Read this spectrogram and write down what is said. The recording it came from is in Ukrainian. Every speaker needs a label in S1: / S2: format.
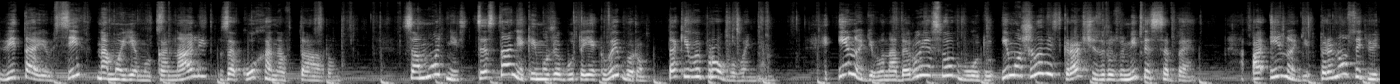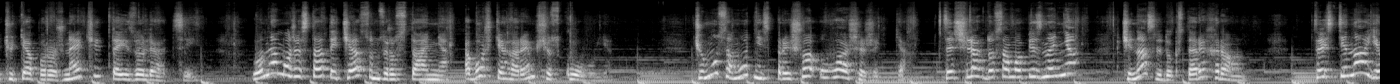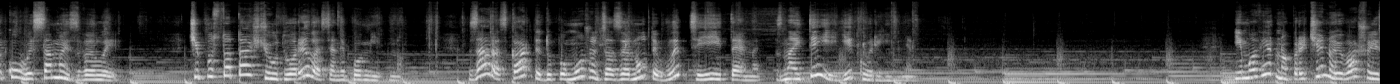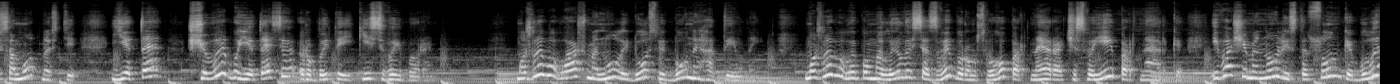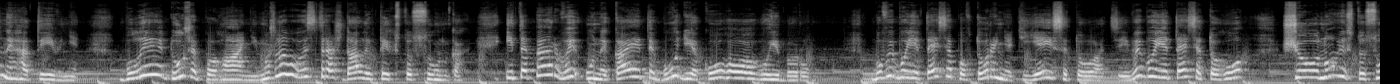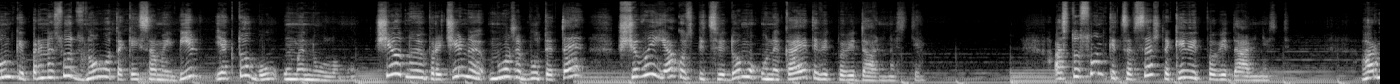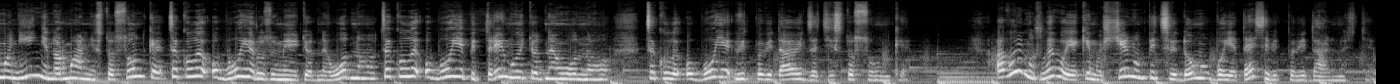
S1: Вітаю всіх на моєму каналі Закохана в Тару. Самотність це стан, який може бути як вибором, так і випробуванням. Іноді вона дарує свободу і можливість краще зрозуміти себе, а іноді приносить відчуття порожнечі та ізоляції. Вона може стати часом зростання або ж тягарем, що сковує. Чому самотність прийшла у ваше життя? Це шлях до самопізнання чи наслідок старих ран? Це стіна, яку ви самі звели, чи пустота, що утворилася непомітно. Зараз карти допоможуть зазирнути вглиб цієї теми, знайти її коріння. Ймовірно, причиною вашої самотності є те, що ви боїтеся робити якісь вибори. Можливо, ваш минулий досвід був негативний. Можливо, ви помилилися з вибором свого партнера чи своєї партнерки, і ваші минулі стосунки були негативні, були дуже погані. Можливо, ви страждали в тих стосунках, і тепер ви уникаєте будь-якого вибору. Бо ви боїтеся повторення тієї ситуації. Ви боїтеся того, що нові стосунки принесуть знову такий самий біль, як то був у минулому. Ще одною причиною може бути те, що ви якось підсвідомо уникаєте відповідальності. А стосунки це все ж таки відповідальність. Гармонійні, нормальні стосунки це коли обоє розуміють одне одного, це коли обоє підтримують одне одного, це коли обоє відповідають за ці стосунки. А ви, можливо, якимось чином підсвідомо боїтеся відповідальності.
